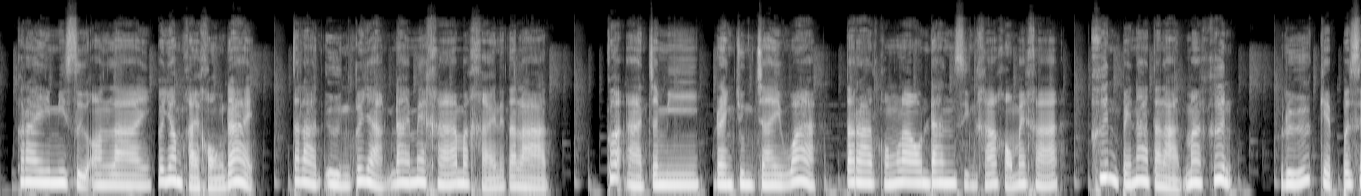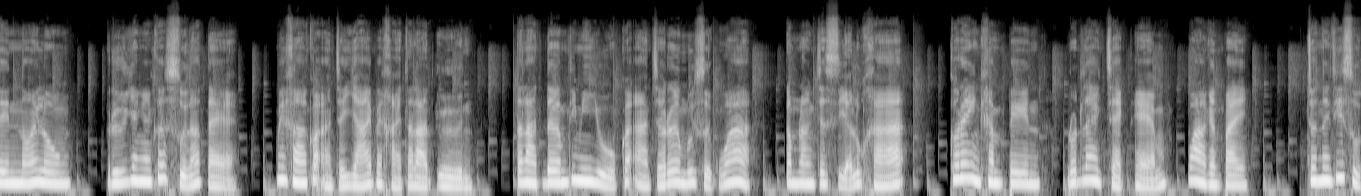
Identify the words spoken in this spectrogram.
ๆ ใครมีสื่อออนไลน์ก็ย่อมขายของได้ ตลาดอื่นก็อยากได้แม่ค้ามาขายในตลาด ก็อาจจะมีแรงจูงใจว่าตลาดของเราดันสินค้าของแม่ค้าขึ้นไปหน้าตลาดมากขึ้น หรือเก็บเปอร์เซ็นต์น้อยลง หรือยังไงก็สุดแล้วแต่ แม่ค้าก็อาจจะย้ายไปขายตลาดอื่น ตลาดเดิมที่มีอยู่ก็อาจจะเริ่มรู้สึกว่ากำลังจะเสียลูกค้า ก็เร่งแคมเปญลดแลกแจกแถมว่ากันไป จนในที่สุด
